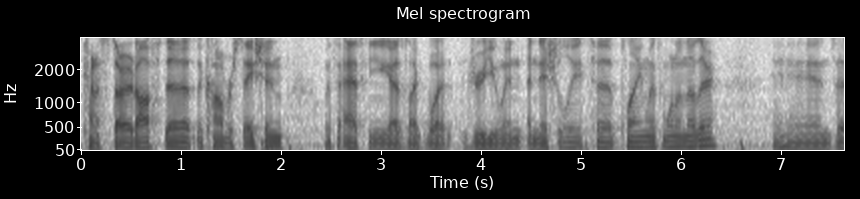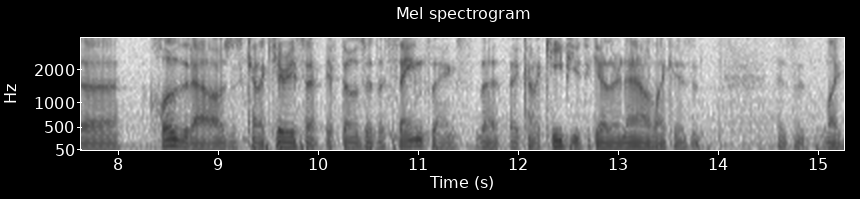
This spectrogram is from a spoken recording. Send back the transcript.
kind of started off the, the conversation with asking you guys like what drew you in initially to playing with one another and uh, close it out. I was just kind of curious if those are the same things that, that kind of keep you together now. Like is it is it like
